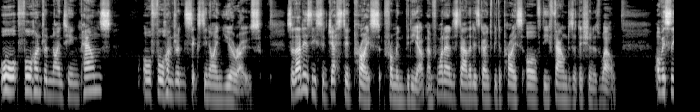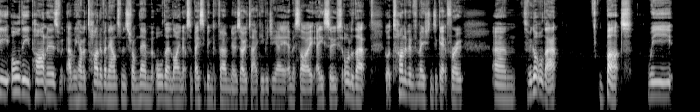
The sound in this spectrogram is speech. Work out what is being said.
or 419 pounds, or 469 euros. So that is the suggested price from Nvidia, and from what I understand, that is going to be the price of the Founders Edition as well. Obviously, all the partners, and we have a ton of announcements from them. All their lineups have basically been confirmed. You know, Zotac, EVGA, MSI, Asus, all of that. Got a ton of information to get through. Um, so we got all that, but we,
